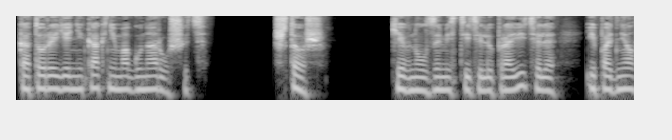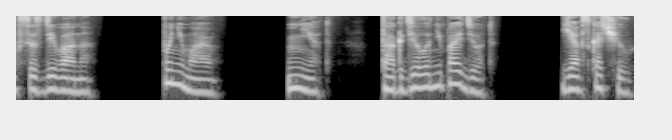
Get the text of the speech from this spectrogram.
которые я никак не могу нарушить. Что ж, кивнул заместитель управителя и поднялся с дивана. Понимаю. Нет, так дело не пойдет. Я вскочил.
